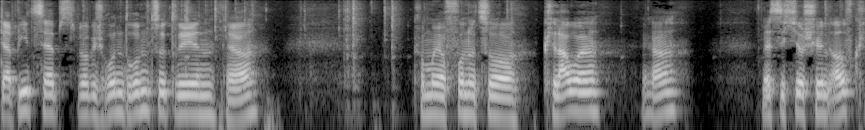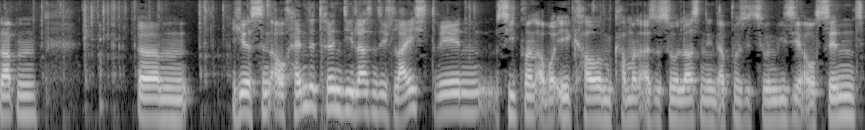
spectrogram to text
der Bizeps wirklich rundrum zu drehen. Ja, kommen wir ja vorne zur Klaue. Ja, lässt sich hier schön aufklappen. Ähm, hier sind auch Hände drin, die lassen sich leicht drehen, sieht man aber eh kaum, kann man also so lassen in der Position, wie sie auch sind.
